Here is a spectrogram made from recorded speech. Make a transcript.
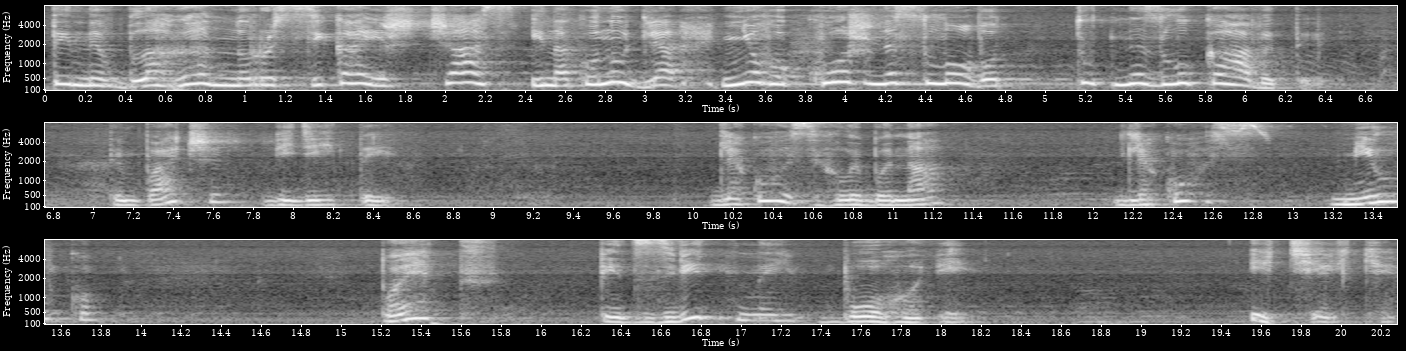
ти невблаганно розсікаєш час, і на кону для нього кожне слово тут не злукавити, тим паче відійти. Для когось глибина, для когось мілко. Поет підзвітний Богові. І тільки.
